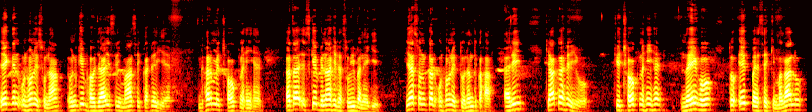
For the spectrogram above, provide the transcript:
एक दिन उन्होंने सुना, उनकी भौजाई श्री माँ से कह रही है, घर में छौक नहीं है, अतः इसके बिना ही रसोई बनेगी। यह सुनकर उन्होंने तुरंत कहा, अरे, क्या कह रही हो? कि छौक नहीं है? नहीं हो तो एक पैसे की मंगा लो,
